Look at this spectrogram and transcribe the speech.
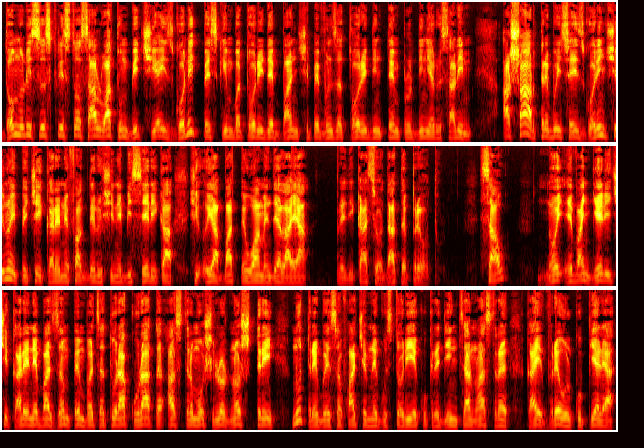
Domnul Isus Hristos a luat un bici și a izgonit pe schimbătorii de bani și pe vânzătorii din templul din Ierusalim. Așa ar trebui să izgonim și noi pe cei care ne fac de rușine biserica și îi abat pe oameni de la ea, predicase odată preotul. Sau noi, evanghelicii care ne bazăm pe învățătura curată a strămoșilor noștri, nu trebuie să facem negustorie cu credința noastră ca evreul cu pielea,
